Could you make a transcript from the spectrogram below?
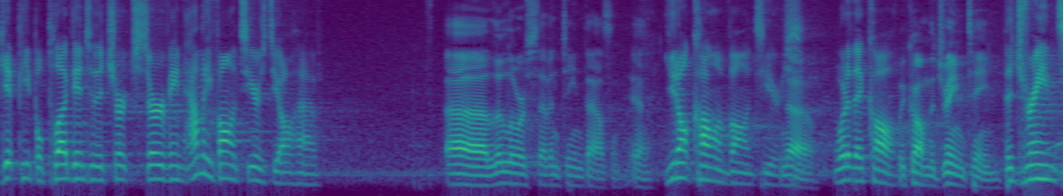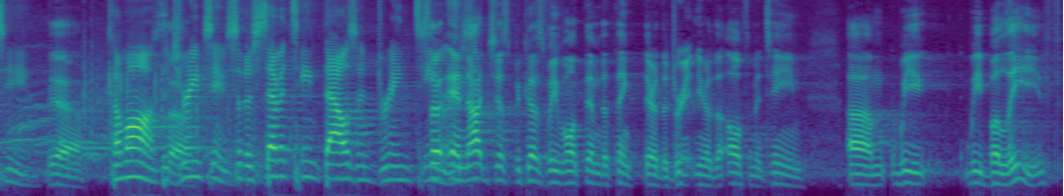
get people plugged into the church serving. How many volunteers do y'all have? Uh, a little over 17,000, yeah. You don't call them volunteers. No. What are they called? We call them the Dream Team. The Dream Team. Yeah. Come on, the So- Dream Team. So there's 17,000 Dream Teamers. So, and not just because we want them to think they're the dream, you know, the ultimate team. Um, we we believe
